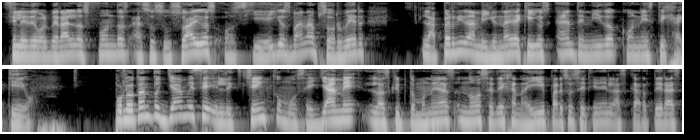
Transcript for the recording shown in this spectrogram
si le devolverán los fondos a sus usuarios o si ellos van a absorber la pérdida millonaria que ellos han tenido con este hackeo. Por lo tanto, llámese el exchange como se llame, las criptomonedas no se dejan ahí, para eso se tienen las carteras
